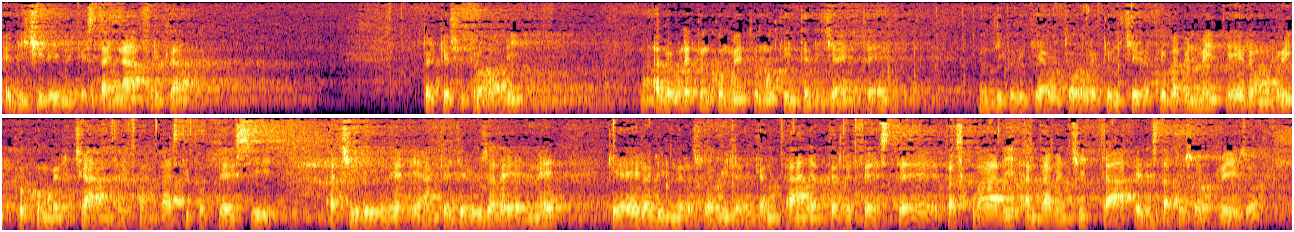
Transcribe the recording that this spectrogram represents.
è di Cirene che sta in Africa, perché si trova lì. Ma avevo letto un commento molto intelligente, non dico di che autore, che diceva probabilmente era un ricco commerciante con vasti possessi a Cirene e anche a Gerusalemme, che era lì nella sua villa di campagna per le feste pasquali, andava in città ed è stato sorpreso.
